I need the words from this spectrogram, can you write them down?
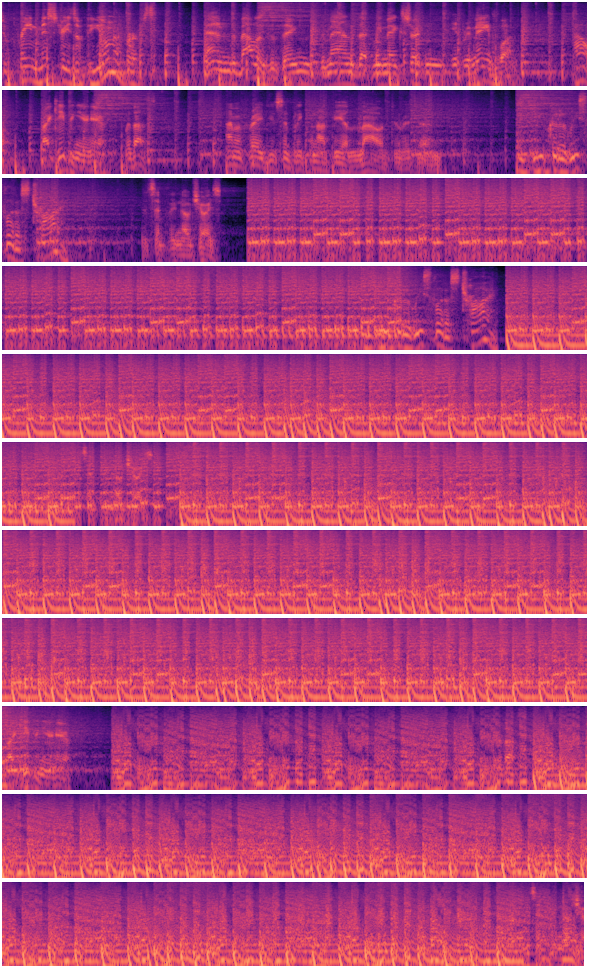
supreme mysteries of the universe. And the balance of things demands that we make certain it remains one. How? By keeping you here with us. I'm afraid you simply cannot be allowed to return. You could at least let us try. There's simply no choice. You could at least let us try.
